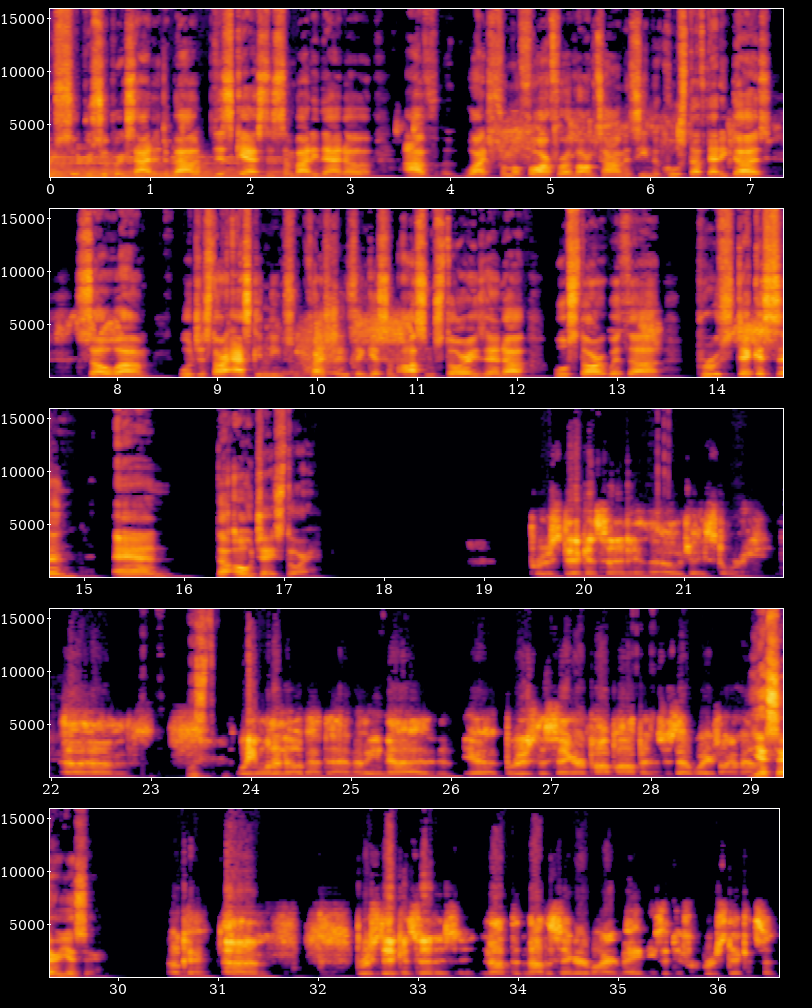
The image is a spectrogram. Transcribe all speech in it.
I'm super super excited about this guest. Is somebody that uh, I've watched from afar for a long time and seen the cool stuff that he does. So um, we'll just start asking him some questions and get some awesome stories. And uh, we'll start with uh, Bruce Dickinson and the OJ story. Bruce Dickinson and the OJ story. Um, Was what do you want to know about that? I mean, uh, yeah, Bruce, the singer of Pop Poppins, is that what you're talking about? yes, sir. Yes, sir. Okay. Um, Bruce Dickinson is not the, not the singer of Iron Maiden. He's a different Bruce Dickinson.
